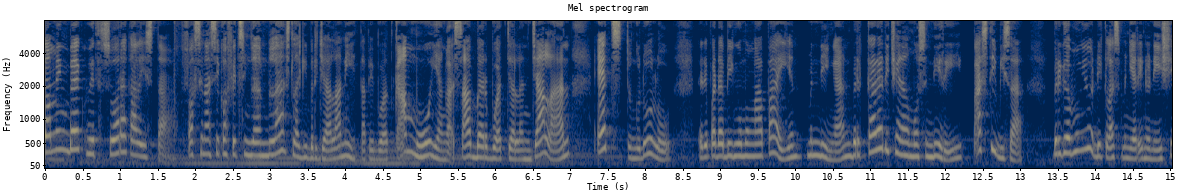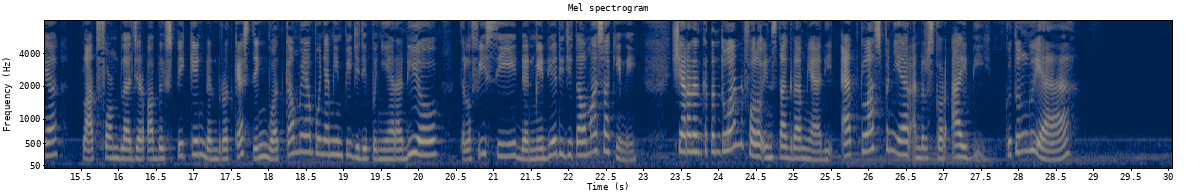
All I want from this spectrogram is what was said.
Coming back with Suara Kalista. Vaksinasi COVID-19 lagi berjalan nih Tapi buat kamu yang gak sabar buat jalan-jalan Eits, tunggu dulu. Daripada bingung mau ngapain Mendingan berkarya di channelmu sendiri Pasti bisa. Bergabung yuk di kelas penyiar Indonesia Platform belajar public speaking dan broadcasting Buat kamu yang punya mimpi jadi penyiar radio Televisi, dan media digital masa kini. Syarat dan ketentuan follow Instagramnya di @kelaspenyiar_id. Kutunggu ya!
